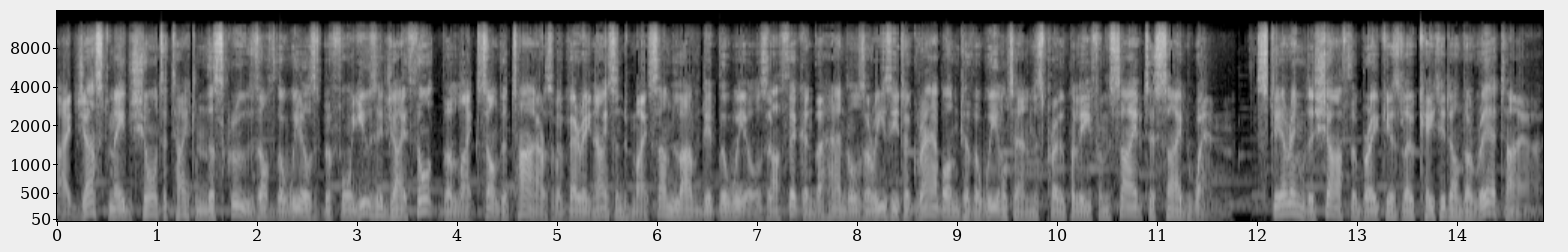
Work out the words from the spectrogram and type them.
I just made sure to tighten the screws of the wheels before usage I thought the lights on the tires were very nice and my son loved it the wheels are thick and the handles are easy to grab onto the wheel turns properly from side to side when steering the shaft the brake is located on the rear tire.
